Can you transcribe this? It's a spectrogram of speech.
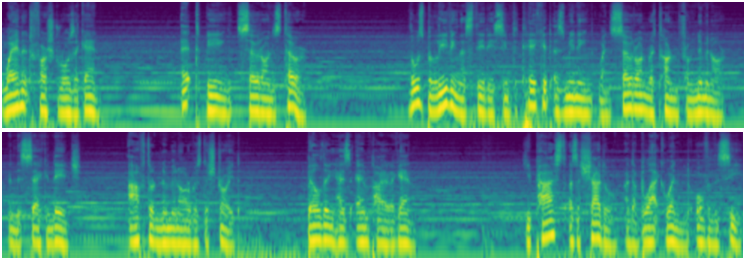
when it first rose again, it being Sauron's tower. Those believing this theory seem to take it as meaning when Sauron returned from Numenor in the Second Age, after Numenor was destroyed, building his empire again. He passed as a shadow and a black wind over the sea,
